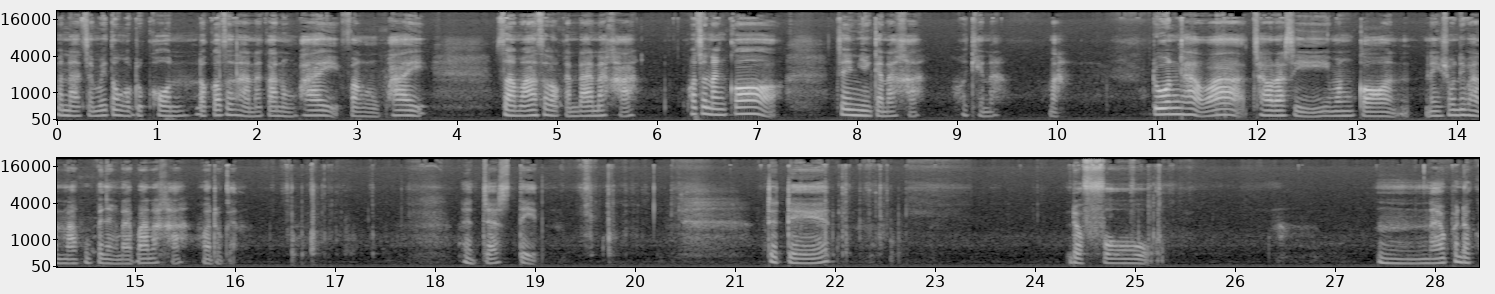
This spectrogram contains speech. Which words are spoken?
มันอาจจะไม่ตรงกับทุกคน แล้วก็สถานการณ์ของไพ่ฝั่งของไพ่สามารถสลับกันได้นะคะ เพราะฉะนั้นก็ใจเย็นกันนะคะ โอเคนะ มาดูกันค่ะว่า ชาวราศีมังกรในช่วงที่ผ่านมาคุณเป็นอย่างไรบ้างนะคะ มาดูกัน The Justice The Dead The Fool อืมแล้วเพน t ค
